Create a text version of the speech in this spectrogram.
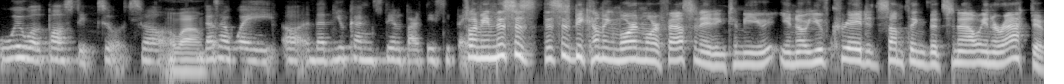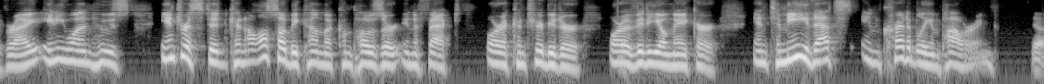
we will post it too. So Oh, wow. that's a way uh, that you can still participate. So I mean, this is this is becoming more and more fascinating to me. You, you know, you've created something that's now interactive, right? Anyone who's interested can also become a composer, in effect, or a contributor, or a video maker. And to me, that's incredibly empowering. Yeah,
